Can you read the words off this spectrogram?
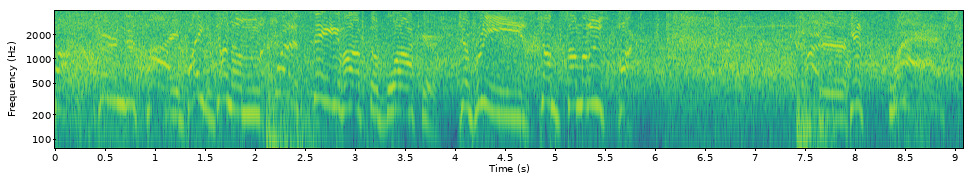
Turned aside by Dunham. What a save off the blocker. DeVries jumps on the loose puck. Carter gets thrashed.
